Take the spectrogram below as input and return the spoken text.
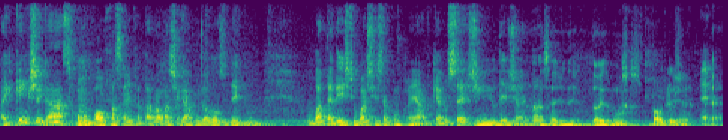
Aí quem chegasse, como o Paulo Façanha cantava lá, chegava com o violãozinho dele, o, o baterista e o baixista acompanhavam, que era o Serginho e o Dejane. Ah, Sérgio, Dias, dois músicos. Paulo Primeiro. Dejane. É.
